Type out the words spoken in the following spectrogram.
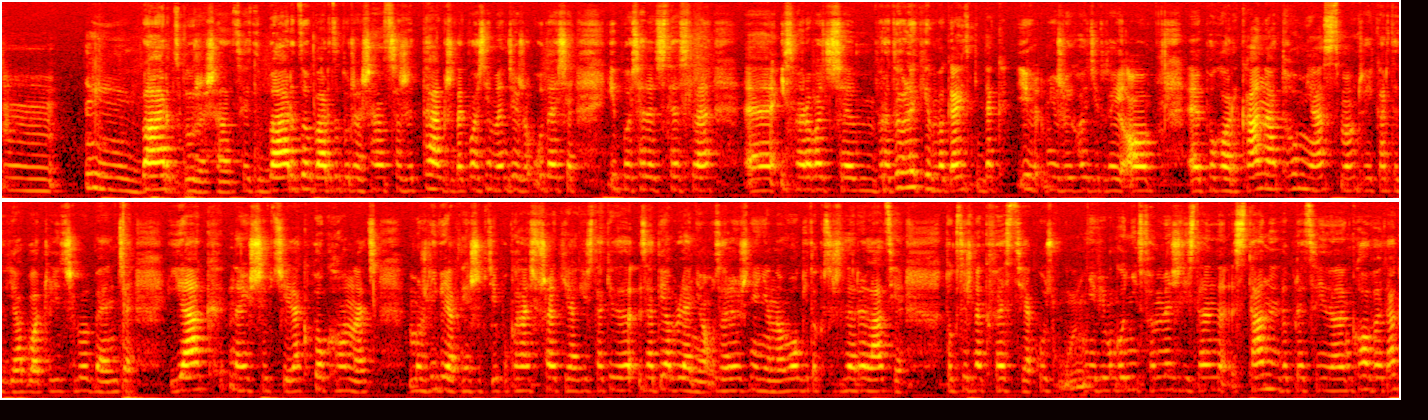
Mm, mm, bardzo duża szansa, jest bardzo, bardzo duża szansa, że tak, że tak właśnie będzie, że uda się i posiadać Teslę e, i smarować się brodolekiem wegańskim, tak je- jeżeli chodzi tutaj o e, pokorka. Natomiast mam tutaj kartę diabła, czyli trzeba będzie jak najszybciej, tak pokonać, możliwie jak najszybciej pokonać wszelkie jakieś takie za- zadiablenia, uzależnienia, nałogi, toksyczne relacje, toksyczne kwestie, jakąś, nie wiem, gonitwę myśli, stany, stany depresyjne, lękowe, tak?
